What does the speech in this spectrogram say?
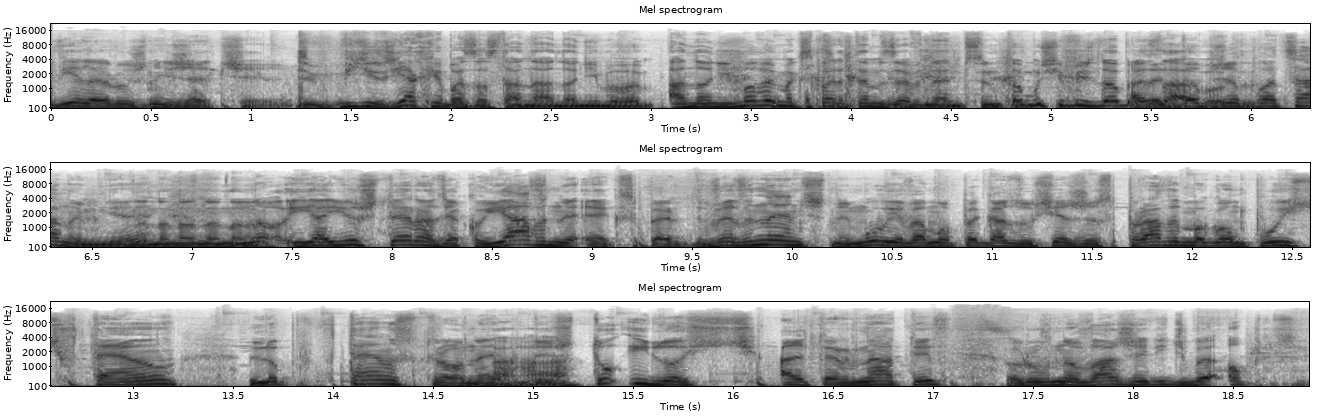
wiele różnych rzeczy. Ty widzisz, ja chyba zostanę anonimowym. Anonimowym ekspertem zewnętrznym. To musi być dobry Ale zawód. dobrze opłacanym, nie? No, no, no, no, no. No ja już teraz, jako jawny ekspert wewnętrzny, mówię wam o Pegasusie, że sprawy mogą pójść w tę lub w tę stronę, Aha. gdyż tu ilość alternatyw równoważy liczbę opcji.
